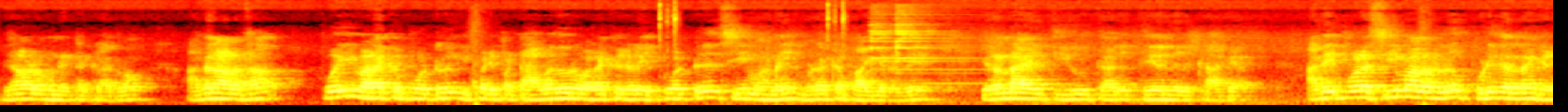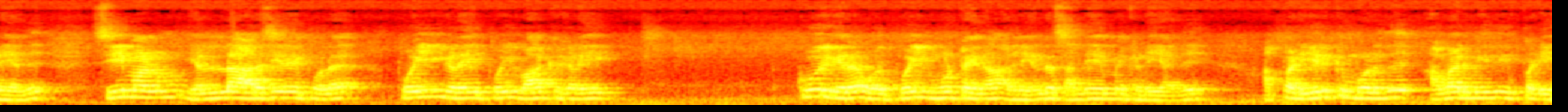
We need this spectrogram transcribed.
திராவிட முன்னேற்ற கழகம். அதனால தான் பொய் வழக்கு போட்டு இப்படிப்பட்ட அவதூறு வழக்குகளை போட்டு சீமானை முடக்கப்பாகிறது இரண்டாயிரத்தி இருபத்தாறு தேர்தலுக்காக. அதே போல சீமானவர்களும் புரிதல்லாம் கிடையாது. சீமானும் எல்லா அரசியலை போல பொய்களை பொய் வாக்குகளை கூறுகிற ஒரு பொய் மூட்டை தான் அதில் எந்த சந்தேகமே கிடையாது. அப்படி இருக்கும் பொழுது அவர் மீது இப்படி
